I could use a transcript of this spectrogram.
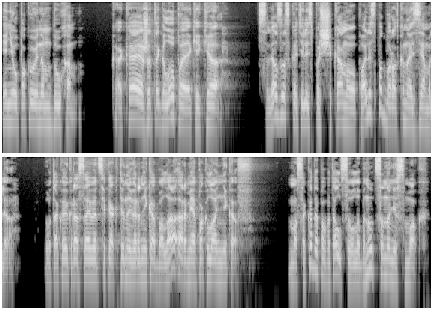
и неупокоенным духом? «Какая же ты глупая, Кикё!» Слёзы скатились по щекам и упали с подбородка на землю. «У такой красавицы, как ты, наверняка была армия поклонников». Масакада попытался улыбнуться, но не смог.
